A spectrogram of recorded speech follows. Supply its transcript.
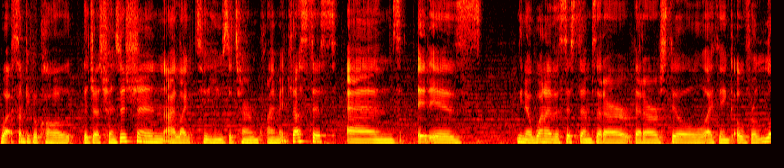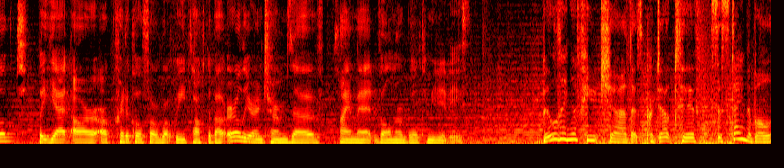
what some people call the just transition. I like to use the term climate justice. And it is, you know, one of the systems that are that are still, I think, overlooked, but yet are, are critical for what we talked about earlier in terms of climate vulnerable communities. Building a future that's productive, sustainable,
